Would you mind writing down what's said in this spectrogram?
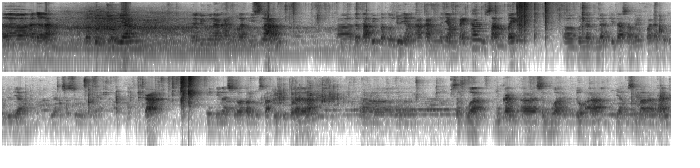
uh, adalah petunjuk yang, yang digunakan umat Islam, uh, tetapi petunjuk yang akan menyampaikan sampai benar benar-benar kita sampai pada petunjuk yang yang sesungguhnya. Intinya al mustaqim itu adalah uh, sebuah bukan uh, sebuah doa yang sembarangan.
